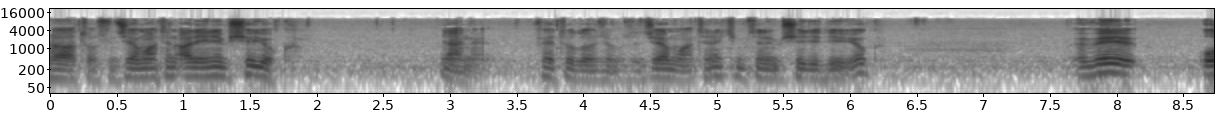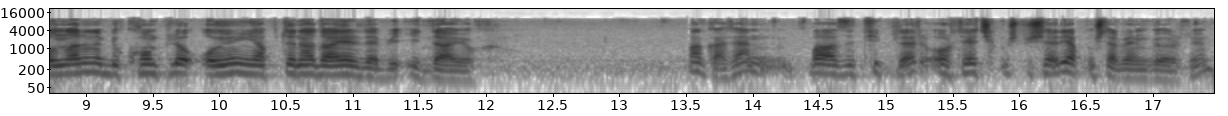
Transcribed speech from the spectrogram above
rahat olsun. Cemaatin aleyhine bir şey yok. Yani Fethullah hocamızın cemaatine kimsenin bir şey dediği yok. Ve onların da bir komplo oyun yaptığına dair de bir iddia yok. Hakikaten bazı tipler ortaya çıkmış bir şeyler yapmışlar benim gördüğüm.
